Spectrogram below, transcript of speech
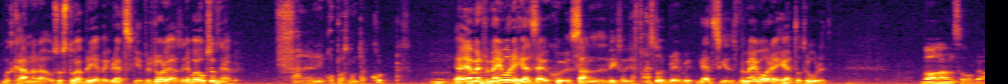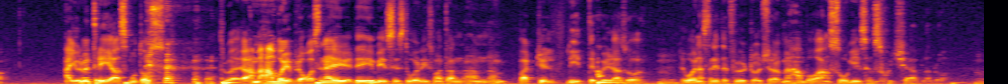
mot Kanada och så står jag bredvid Gretzky. Förstår du? Alltså, det var ju också en sån här... Fan, jag hoppas någon tar kort. Alltså. Mm. Ja, ja, men för mig var det helt så här, liksom, jag fan står bredvid Gretzky. För mig var det helt otroligt. Var han så bra? Han gjorde väl tre ass mot oss, tror jag. Ja, men han var ju bra. Sen är det det är ju en viss historia, liksom att han, han, han vart ju lite skydd. Alltså, Mm. det var ju nästan lite fult att köra, men han, var, han såg isen så jävla bra. Mm.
